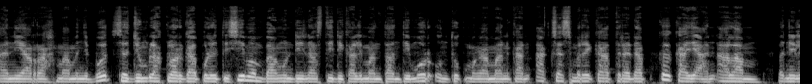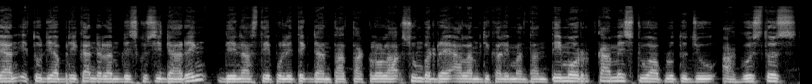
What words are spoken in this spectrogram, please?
Hania Rahma menyebut sejumlah keluarga politisi membangun dinasti di Kalimantan Timur untuk mengamankan akses mereka terhadap kekayaan alam. Penilaian itu dia berikan dalam diskusi daring Dinasti Politik dan Tata Kelola Sumber Daya Alam di Kalimantan Timur, Kamis 27 Agustus.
